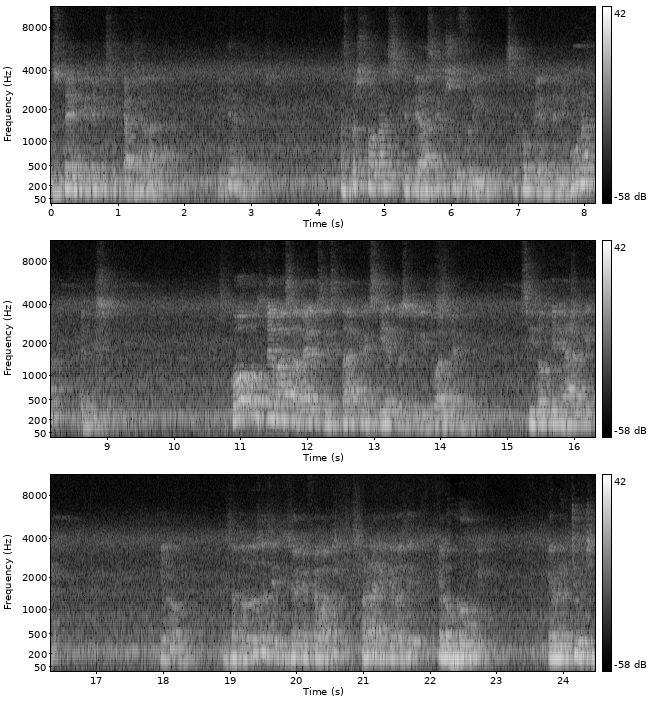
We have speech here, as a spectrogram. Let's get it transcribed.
usted tiene que secarse la lágrima. ¿Qué quiere decir? Las personas que te hacen sufrir se convierten en una bendición. ¿Cómo usted va a saber si está creciendo espiritualmente si no tiene a alguien que lo... No sé si se oye feo aquí, pero es la que quiero decir, que lo bruje, que lo enchuche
